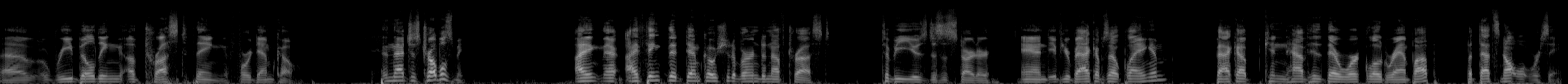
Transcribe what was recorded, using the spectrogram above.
uh, a rebuilding of trust thing for Demko, and that just troubles me. I think that I think that Demko should have earned enough trust to be used as a starter, and if your backup's out playing him, backup can have his their workload ramp up, but that's not what we're seeing.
